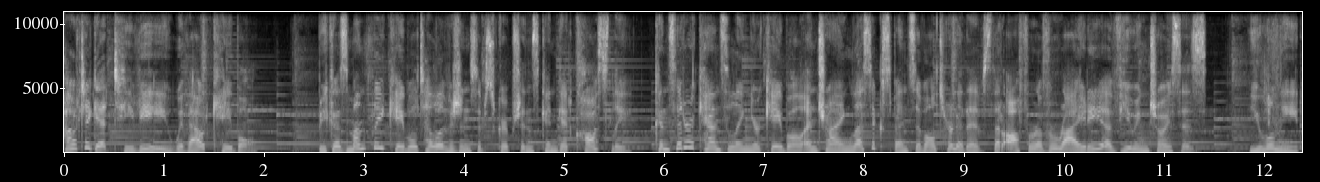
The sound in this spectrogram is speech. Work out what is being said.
How to get TV without cable. Because monthly cable television subscriptions can get costly, consider canceling your cable and trying less expensive alternatives that offer a variety of viewing choices. You will need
